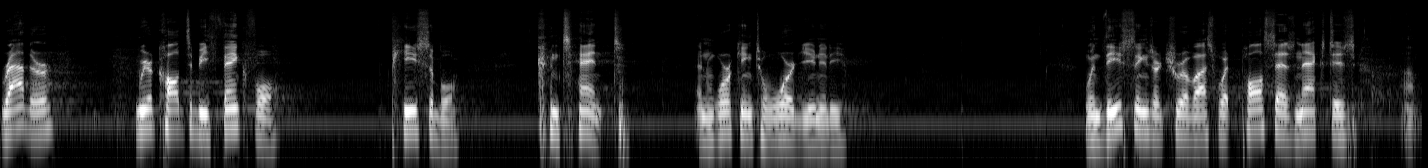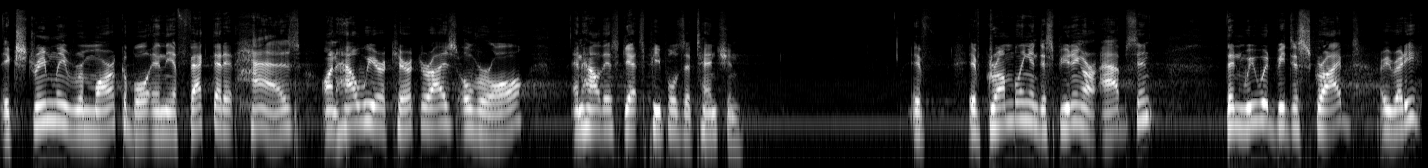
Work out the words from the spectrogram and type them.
Rather, we are called to be thankful, peaceable, content, and working toward unity. When these things are true of us, what Paul says next is uh, extremely remarkable in the effect that it has on how we are characterized overall and how this gets people's attention. If, if grumbling and disputing are absent, then we would be described, are you ready?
